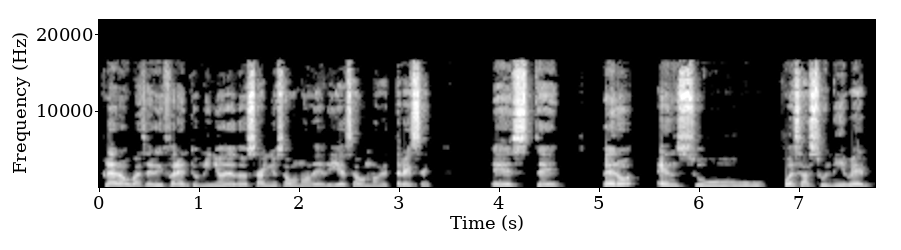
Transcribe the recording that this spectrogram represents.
Claro, va a ser diferente un niño de dos años a uno de diez, a uno de trece, este, pero en su, pues a su nivel.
